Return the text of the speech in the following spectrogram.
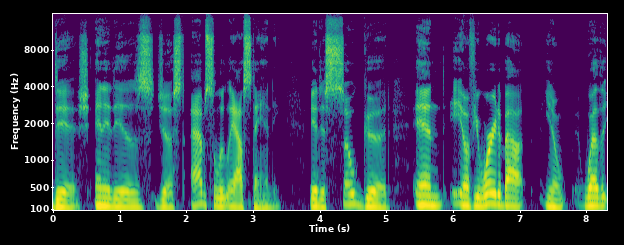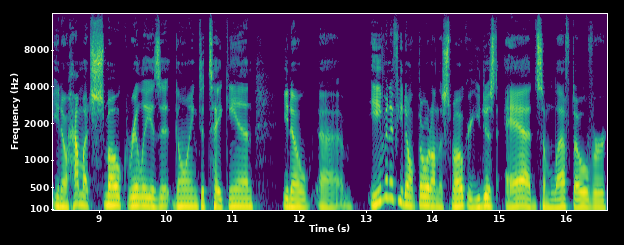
dish and it is just absolutely outstanding. It is so good. And you know if you're worried about you know whether you know how much smoke really is it going to take in you know um, even if you don't throw it on the smoker you just add some leftover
